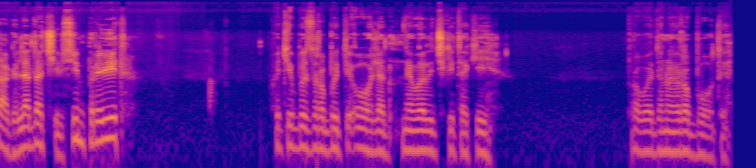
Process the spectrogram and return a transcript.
Так, глядачі, всім привіт. Хотів би зробити огляд невеличкий такий проведеної роботи.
